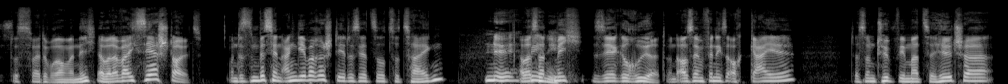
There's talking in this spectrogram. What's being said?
ist. Das zweite brauchen wir nicht, aber da war ich sehr stolz. Und es ist ein bisschen angeberisch, dir das jetzt so zu zeigen. Nö, Aber es hat ich mich nicht. sehr gerührt. Und außerdem finde ich es auch geil, dass so ein Typ wie Matze Hilscher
